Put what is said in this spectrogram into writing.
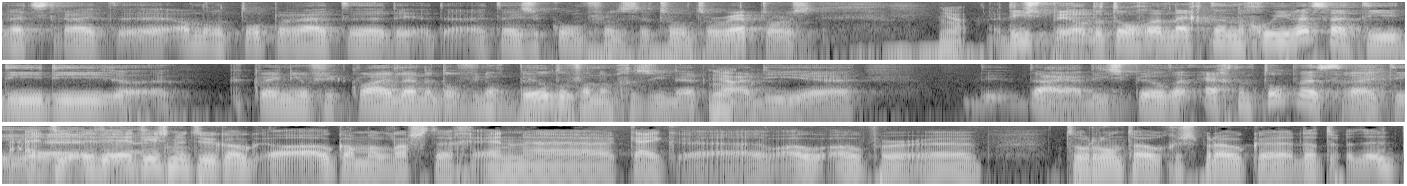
wedstrijd, eh, andere topper uit, eh, de, de- uit deze conference, de Toronto Raptors. Ja. Die speelde toch een, echt een goede wedstrijd. Die, die, die, eh, ik weet niet of je Kawhi Leonard of je nog beelden van hem gezien hebt. Ja. Maar die, eh, die, nou ja, die speelde echt een topwedstrijd. Die, Ja, het, eh, het, die- het is natuurlijk ook, ook allemaal lastig. En eh, kijk, eh, over eh, Toronto gesproken. Dat, dit,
